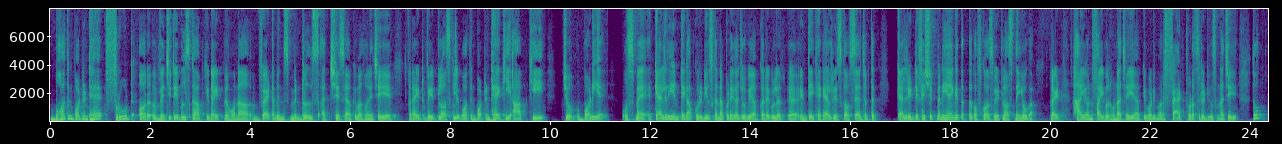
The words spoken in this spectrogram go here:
बहुत इंपॉर्टेंट है फ्रूट और वेजिटेबल्स का आपकी डाइट में होना। वाइटामिन मिनरल्स अच्छे से आपके पास होने चाहिए राइट वेट लॉस के लिए बहुत इंपॉर्टेंट है कि आपकी जो बॉडी है, उसमें कैलोरी इनटेक आपको रिड्यूस करना पड़ेगा, जो भी आपका रेगुलर इनटेक है कैलोरीज का, उससे जब तक कैलोरी डिफिशिट में नहीं आएँगे, तब तक ऑफकोर्स वेट लॉस नहीं होगा राइट हाई ऑन फाइबर होना चाहिए आपकी बॉडी में और फैट थोड़ा सा रिड्यूस होना चाहिए। तो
